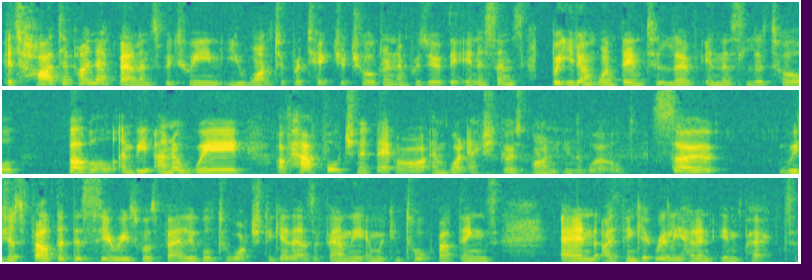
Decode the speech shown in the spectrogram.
it's hard to find that balance between you want to protect your children and preserve their innocence but you don't want them to live in this little bubble and be unaware of how fortunate they are and what actually goes on in the world. So we just felt that this series was valuable to watch together as a family and we can talk about things and I think it really had an impact.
